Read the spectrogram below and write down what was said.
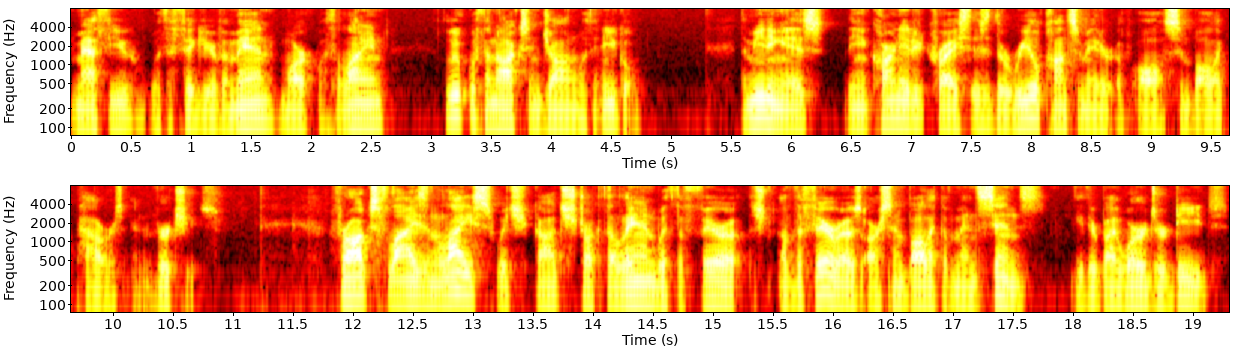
Matthew with the figure of a man, Mark with a lion, Luke with an ox, and John with an eagle. The meaning is the incarnated Christ is the real consummator of all symbolic powers and virtues. Frogs, flies, and lice, which God struck the land with the pharaoh, of the pharaohs, are symbolic of men's sins, either by words or deeds.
